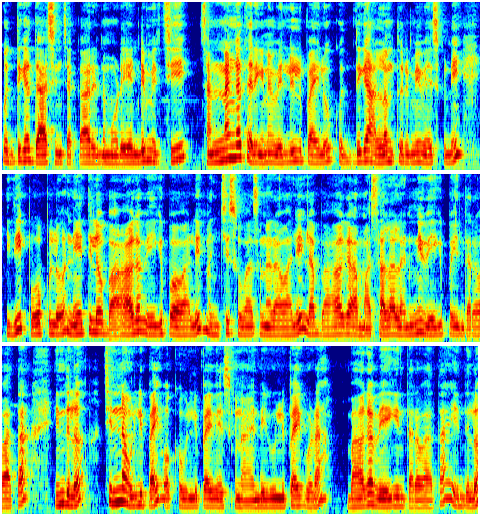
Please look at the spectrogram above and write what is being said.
కొద్దిగా దాసిన చెక్క రెండు మూడు ఎండుమిర్చి సన్నంగా తరిగిన వెల్లుల్లిపాయలు కొద్దిగా అల్లం తురిమి వేసుకుని ఇది పోపులో నేతిలో బాగా వేగిపోవాలి. మంచి సువాసన రావాలి. ఇలా బాగా మసాలాలన్నీ వేగిపోయిన తర్వాత ఇందులో చిన్న ఉల్లిపాయ ఒక్క ఉల్లిపాయ వేసుకున్నానండి. ఉల్లిపాయ కూడా బాగా వేగిన తర్వాత ఇందులో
